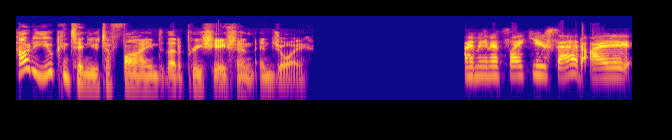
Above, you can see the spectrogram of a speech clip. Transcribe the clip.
how do you continue to find that appreciation and joy? I mean it's like you said i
